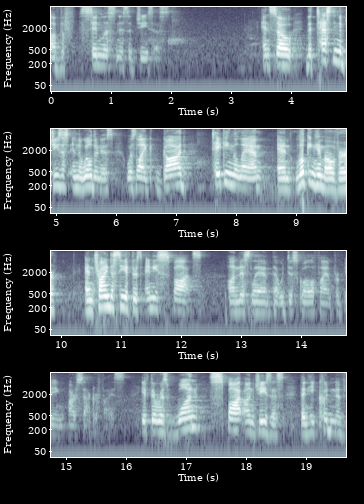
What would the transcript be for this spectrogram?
of the sinlessness of Jesus. And so the testing of Jesus in the wilderness was like God taking the lamb and looking him over and trying to see if there's any spots on this lamb that would disqualify him from being our sacrifice. If there was one spot on Jesus, then he couldn't have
